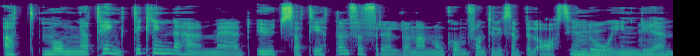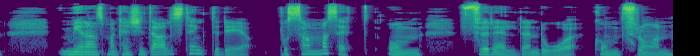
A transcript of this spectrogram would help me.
att många tänkte kring det här med utsattheten för föräldrarna när de kom från till exempel Asien då Mm, och Indien. Medan man kanske inte alls tänkte det på samma sätt om föräldern då kom från,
